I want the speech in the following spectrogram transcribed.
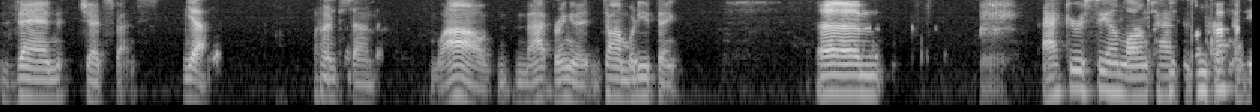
than Jed Spence? Yeah, 100. Percent Wow, Matt, bringing it. Dom, what do you think? um, accuracy on long passes. Long passes. 90.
